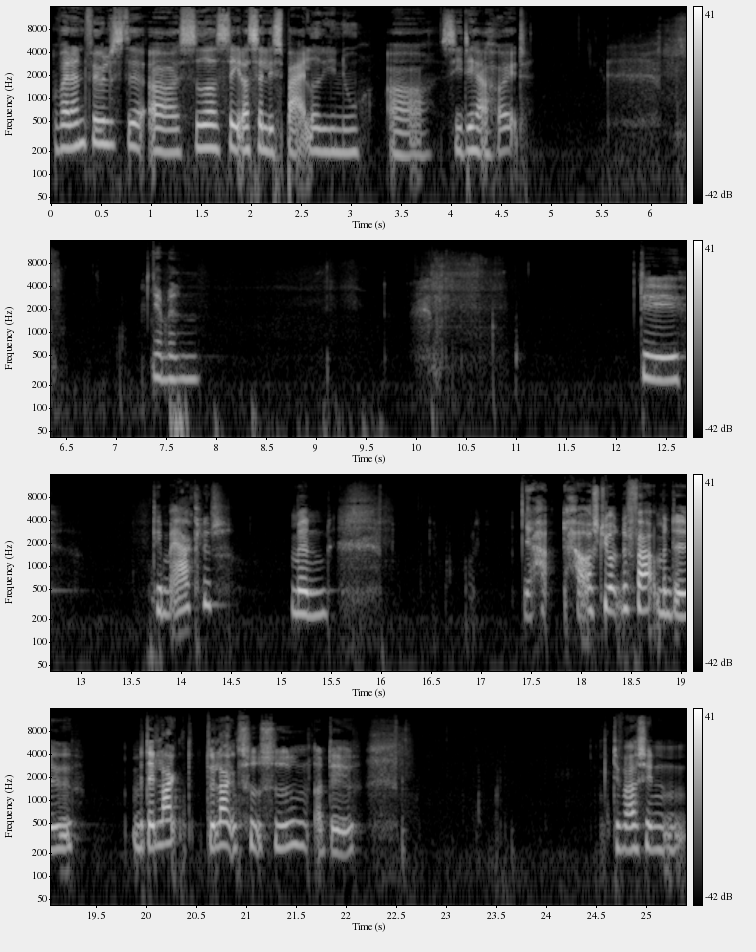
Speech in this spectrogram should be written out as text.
Hvordan føles det at sidde og se dig selv i spejlet lige nu og sige det her højt? Jamen, det, det er mærkeligt, men jeg har, jeg har også gjort det før, men det, men det er langt, det er lang tid siden, og det, det var også en,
